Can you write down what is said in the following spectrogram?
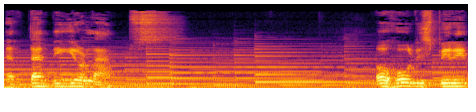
and tending your lambs. O Holy Spirit,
